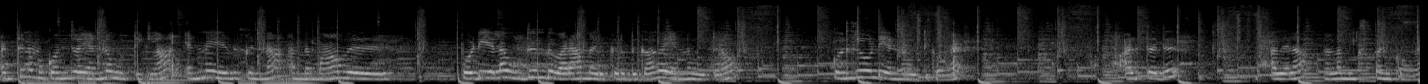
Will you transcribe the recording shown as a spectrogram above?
அடுத்து நம்ம கொஞ்சம் எண்ணெய் ஊற்றிக்கலாம் எண்ணெய் எதுக்குன்னா அந்த மாவு பொடியெல்லாம் உதிர்ந்து வராமல் இருக்கிறதுக்காக எண்ணெய் ஊற்றுறோம் கொஞ்சோண்டு எண்ணெய் ஊற்றிக்கோங்க அடுத்தது அதெல்லாம் நல்லா மிக்ஸ் பண்ணிக்கோங்க.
